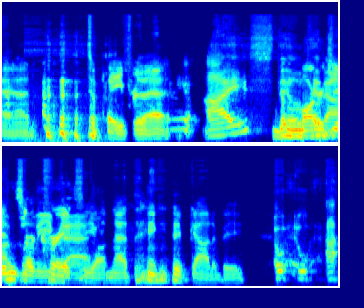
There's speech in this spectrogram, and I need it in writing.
ad to pay for that. I The still cannot margins are crazy that. on that thing. They've got to be. W- w- I-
